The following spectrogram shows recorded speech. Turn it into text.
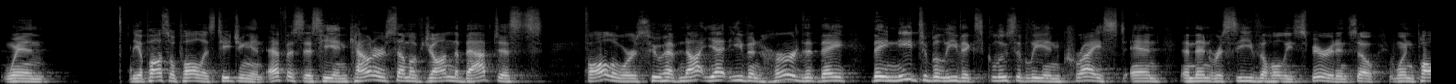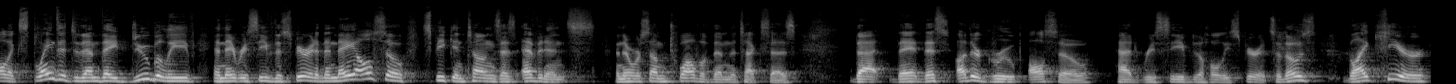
when the Apostle Paul is teaching in Ephesus, he encounters some of John the Baptist's followers who have not yet even heard that they, they need to believe exclusively in Christ and, and then receive the Holy Spirit. And so when Paul explains it to them, they do believe and they receive the Spirit. And then they also speak in tongues as evidence. And there were some 12 of them, the text says, that they, this other group also had received the Holy Spirit. So those, like here,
